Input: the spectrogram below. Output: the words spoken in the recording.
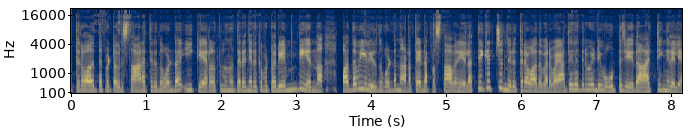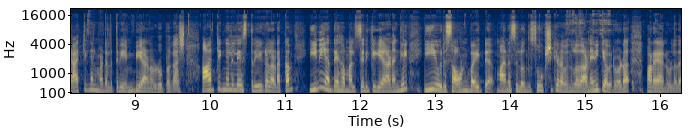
ഉത്തരവാദിത്തപ്പെട്ട ഒരു സ്ഥാനത്തിരുന്നു കൊണ്ട് ഈ കേരളത്തിൽ നിന്ന് തെരഞ്ഞെടുക്കപ്പെട്ട ഒരു എം പി എന്ന പദവിയിലിരുന്നു കൊണ്ട് നടത്തേണ്ട പ്രസ്താവനയല്ല തികച്ചും നിരുത്തരവാദപരമായി അദ്ദേഹത്തിന് വേണ്ടി വോട്ട് ചെയ്ത ആറ്റിങ്ങലിലെ ആറ്റിങ്ങൽ മണ്ഡലത്തിലെ എം പിയാണ് അടൂർ പ്രകാശ്. ആറ്റിങ്ങലിലെ സ്ത്രീകളടക്കം ഇനി അദ്ദേഹം മത്സരിക്കുകയാണെങ്കിൽ ഈ ഒരു സൗണ്ട് ബൈറ്റ് മനസ്സിലൊന്ന് സൂക്ഷിക്കണം എന്നുള്ളതാണ് എനിക്ക് അവരോട് പറയാനുള്ളത്.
